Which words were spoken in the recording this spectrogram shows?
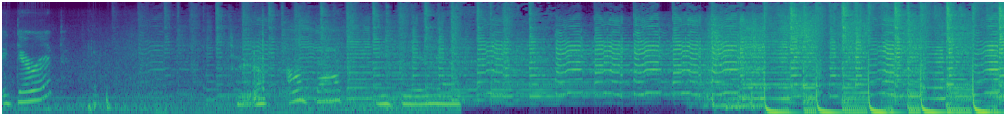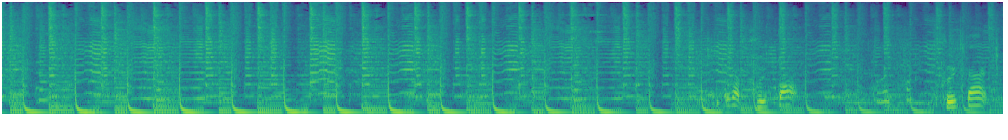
Is there it? So yeah. Oh, Dad. Is there it? Is that fruta? Fruta?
